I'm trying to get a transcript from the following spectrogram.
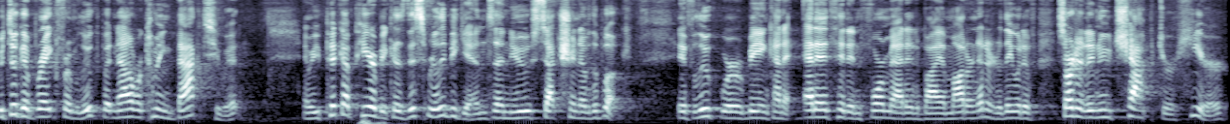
we took a break from Luke, but now we're coming back to it. And we pick up here because this really begins a new section of the book. If Luke were being kind of edited and formatted by a modern editor, they would have started a new chapter here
